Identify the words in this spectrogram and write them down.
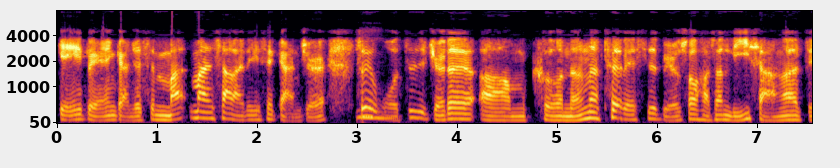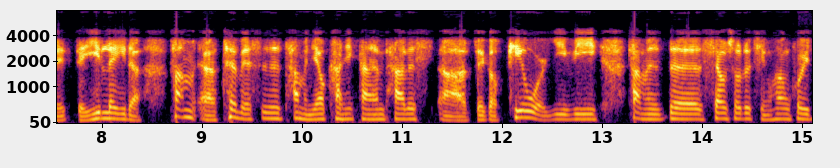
给别人感觉是慢慢下来的一些感觉，所以我自己觉得，嗯，可能呢，特别是比如说好像理想啊这这一类的，他们呃，特别是他们要看一看他的啊这个 pure EV，他们的销售的情况会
